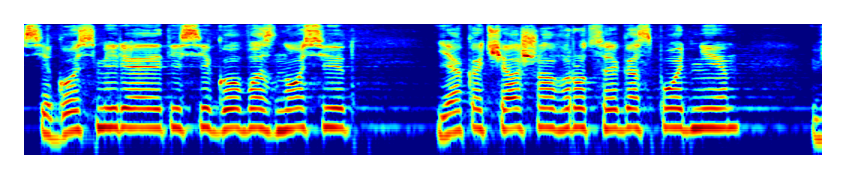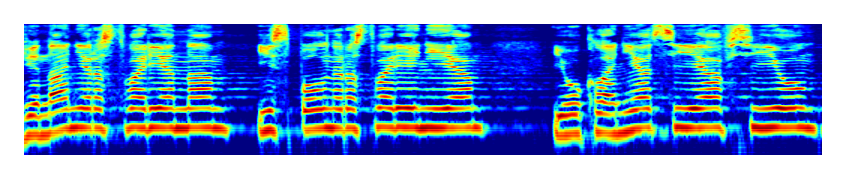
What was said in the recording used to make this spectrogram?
сего смиряет и сего возносит, яко чаша в руце Господне, вина нерастворенна, исполны растворения, и уклони от сия в сию,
